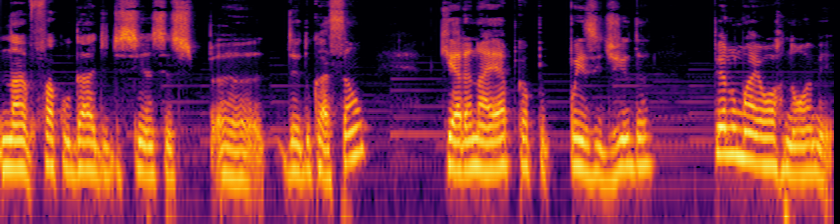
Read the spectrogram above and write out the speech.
na Faculdade de Ciências uh, de Educação, que era na época presidida pelo maior nome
